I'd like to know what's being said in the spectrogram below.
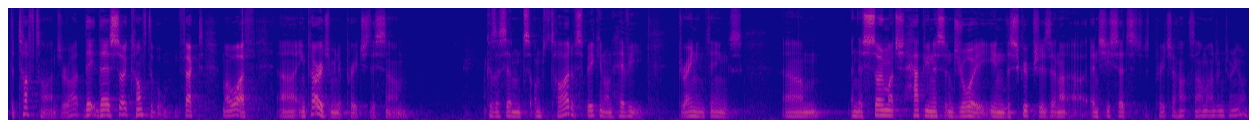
the tough times, right? They, they're so comfortable. In fact, my wife uh, encouraged me to preach this psalm because I said, I'm, I'm tired of speaking on heavy, draining things. Um, and there's so much happiness and joy in the scriptures. And, I, and she said, Preach Psalm 121.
